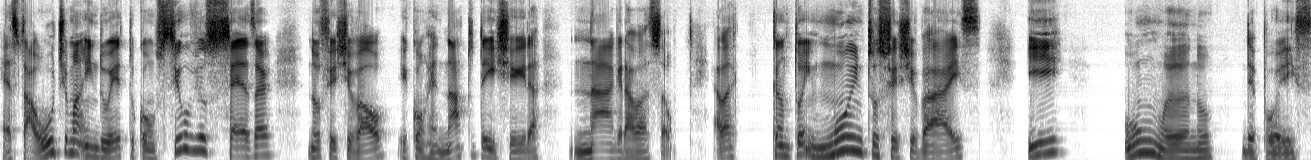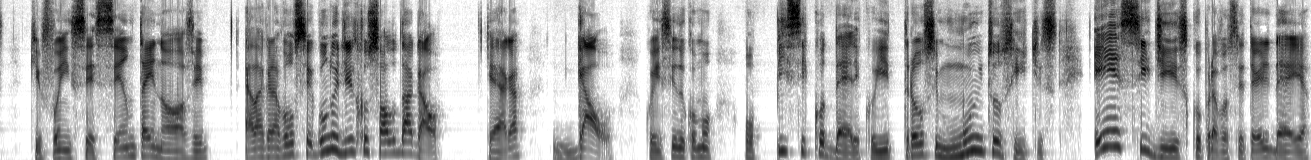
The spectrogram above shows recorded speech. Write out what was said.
Esta última em dueto com Silvio César no festival e com Renato Teixeira na gravação. Ela cantou em muitos festivais e um ano depois, que foi em 69, ela gravou o segundo disco solo da Gal que era Gal, conhecido como o psicodélico e trouxe muitos hits. Esse disco, para você ter ideia,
